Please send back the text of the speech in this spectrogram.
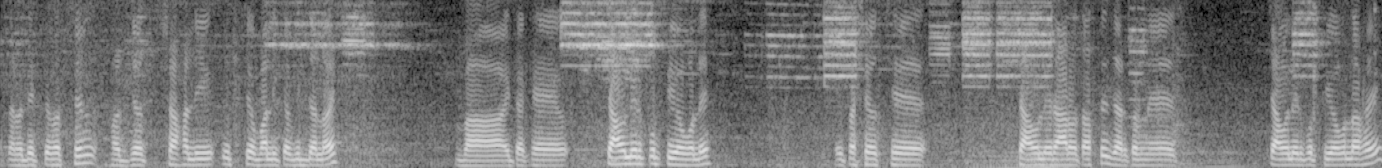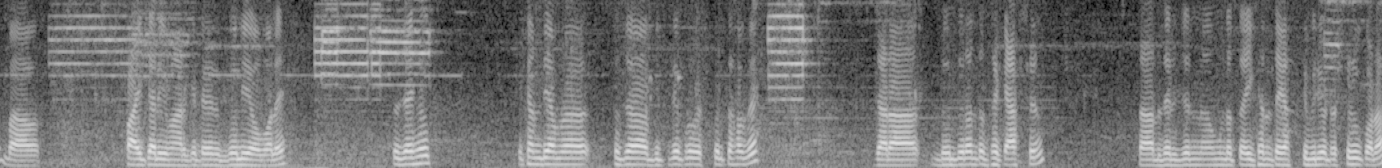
আপনারা দেখতে পাচ্ছেন হজরত শাহালি উচ্চ বালিকা বিদ্যালয়, বা এটাকে চাউলের পট্টিও বলে। এই পাশে হচ্ছে চাউলের আড়ত আছে, যার কারণে চাউলের পট্টিও বলা হয়, বা পাইকারি মার্কেটের গলিও বলে। তো যাই হোক, এখান দিয়ে আমরা সোজা ভিতরে প্রবেশ করতে হবে। যারা দূর দূরান্ত থেকে আসেন তাদের জন্য মূলত এইখান থেকে আজকে ভিডিওটা শুরু করা।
